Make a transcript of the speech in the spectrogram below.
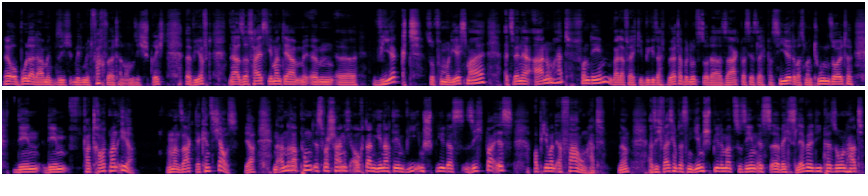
ne, obwohl er damit sich mit, mit Fachwörtern um sich spricht, äh, wirft. Ne, also das heißt, jemand, der ähm, äh, wirkt, so formuliere ich es mal, als wenn er Ahnung hat von dem, weil er vielleicht, wie gesagt, Wörter benutzt oder sagt, was jetzt gleich passiert oder was man tun sollte, den, dem vertraut man eher. Und man sagt, der kennt sich aus, ja. Ein anderer Punkt ist wahrscheinlich auch dann, je nachdem, wie im Spiel das sichtbar ist, ob jemand Erfahrung hat. Ne? Also ich weiß nicht, ob das in jedem Spiel immer zu sehen ist, äh, welches Level die Person hat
